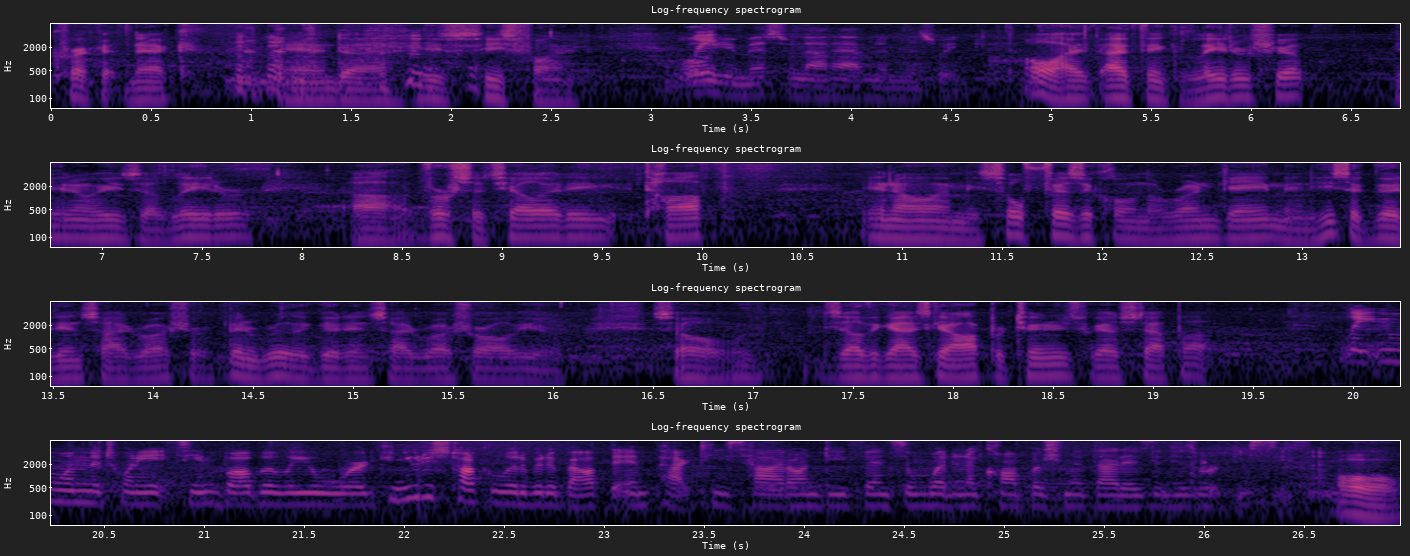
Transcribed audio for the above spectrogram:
cricket neck, and uh, he's he's fine. What will you miss from not having him this week? Oh, I, I think leadership. You know, he's a leader, uh, versatility, tough. You know, I mean, so physical in the run game, and he's a good inside rusher. Been a really good inside rusher all year. So these other guys get opportunities. We got to step up. Leighton won the 2018 Bob Lilly Award. Can you just talk a little bit about the impact he's had on defense and what an accomplishment that is in his rookie season? Oh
